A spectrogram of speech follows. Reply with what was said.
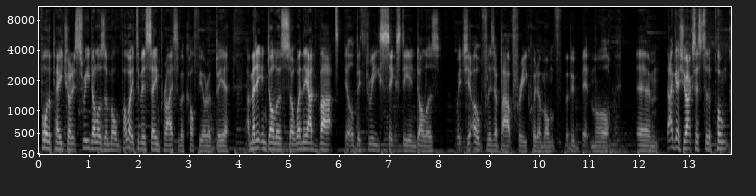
for the Patreon, it's $3 a month. I want it to be the same price of a coffee or a beer. I made it in dollars, so when they add VAT, it'll be 360 in dollars, which hopefully is about three quid a month, maybe a bit more. Um, that gets you access to the Punk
